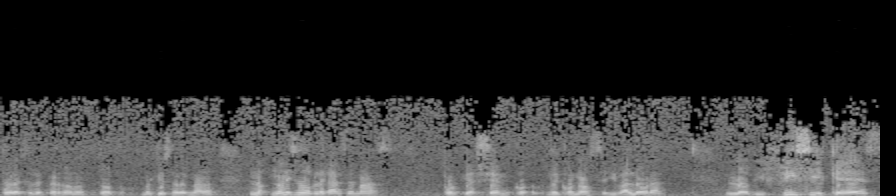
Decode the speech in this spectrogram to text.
por eso le perdono todo. No quiere saber nada. No, no necesita doblegarse más, porque Hashem reconoce y valora lo difícil que es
